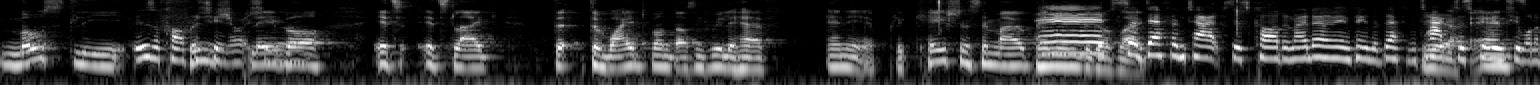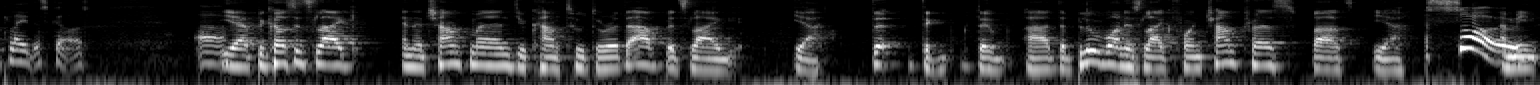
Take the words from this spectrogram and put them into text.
mostly It is a card for fringe Gino, actually. It's it's like the the white one doesn't really have any applications in my opinion eh, because It's like a Death and Taxes card, and I don't even think the Death and Taxes Yeah, community and- want to play this card. Uh, yeah because it's like an enchantment you can't tutor it up it's like yeah the the the uh, the blue one is like for enchantress but yeah So i mean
